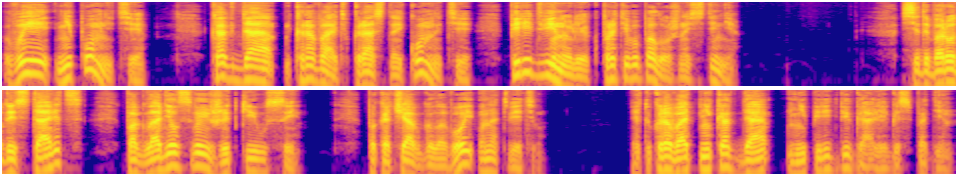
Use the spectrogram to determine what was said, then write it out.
Вы не помните, когда кровать в красной комнате передвинули к противоположной стене? Седобородый старец погладил свои жидкие усы. Покачав головой, он ответил. — Эту кровать никогда не передвигали, господин.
